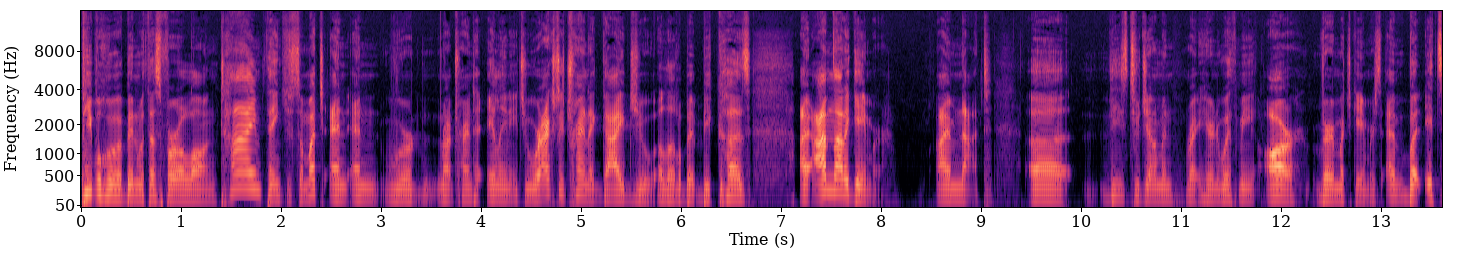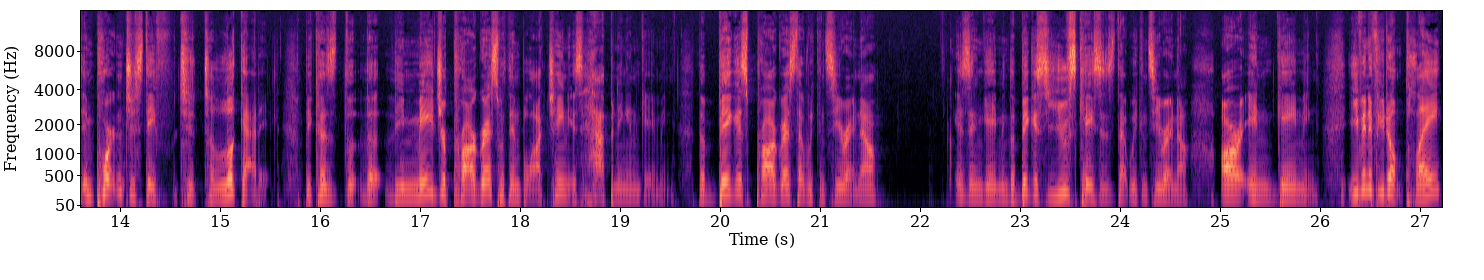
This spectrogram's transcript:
people who have been with us for a long time, thank you so much. And and we're not trying to alienate you. We're actually trying to guide you a little bit because I, I'm not a gamer. I'm not uh, these two gentlemen right here with me are very much gamers, and but it's important to stay f- to to look at it because the, the the major progress within blockchain is happening in gaming. The biggest progress that we can see right now is in gaming. The biggest use cases that we can see right now are in gaming. Even if you don't play,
